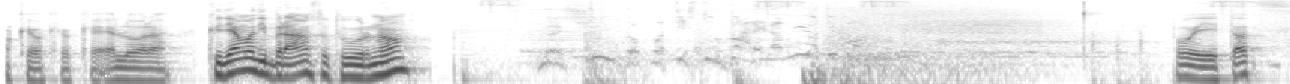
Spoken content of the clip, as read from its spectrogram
Ok, ok, ok. Allora, chiudiamo di Bran sto turno. Poetaz.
